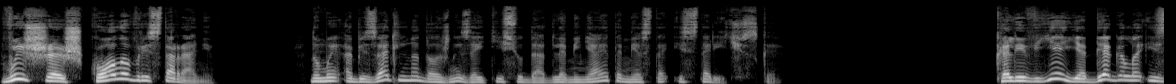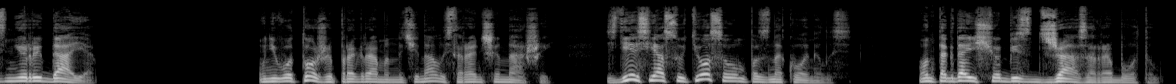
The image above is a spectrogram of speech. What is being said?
«Высшая школа в ресторане». Но мы обязательно должны зайти сюда, для меня это место историческое. К Оливье я бегала из «Не У него тоже программа начиналась раньше нашей. Здесь я с Утесовым познакомилась. Он тогда еще без джаза работал.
